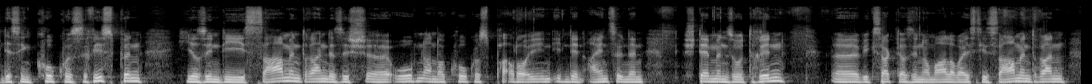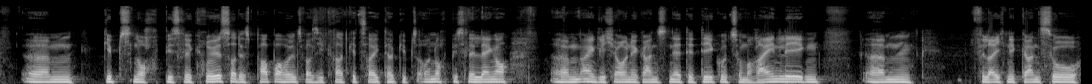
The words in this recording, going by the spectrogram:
Das sind Kokosrispen. Hier sind die Samen dran. Das ist äh, oben an der Kokos oder in, in, den einzelnen Stämmen so drin. Äh, wie gesagt, da sind normalerweise die Samen dran. Ähm, gibt es noch ein bisschen größer. Das Papaholz, was ich gerade gezeigt habe, gibt es auch noch ein bisschen länger. Ähm, eigentlich auch eine ganz nette Deko zum Reinlegen. Ähm, vielleicht nicht ganz so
